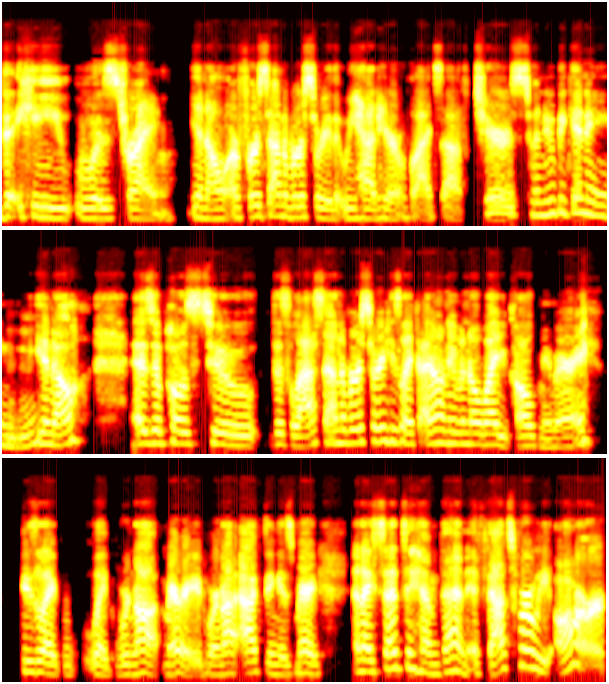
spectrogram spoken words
that he was trying. You know, our first anniversary that we had here in Flagstaff. Cheers to a new beginning, Mhm. you know, as opposed to this last anniversary. He's like, I don't even know why you called me, Meri. He's like, like, we're not married. We're not acting as married. And I said to him then, if that's where we are,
